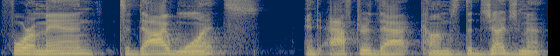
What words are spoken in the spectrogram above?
for a man to die once, and after that comes the judgment.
